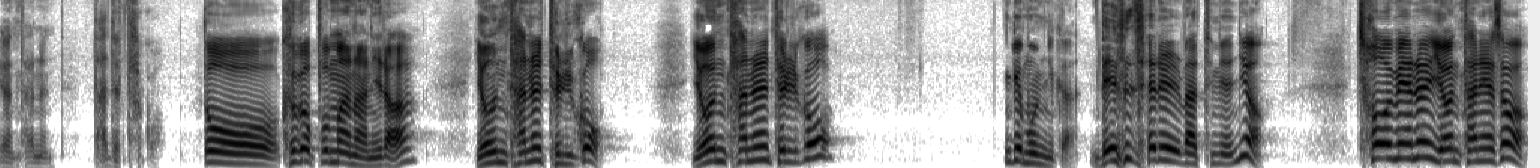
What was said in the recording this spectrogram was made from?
연탄은 따뜻하고 또 그것뿐만 아니라 연탄을 들고 연탄을 들고 이게 뭡니까? 냄새를 맡으면요. 처음에는 연탄에서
